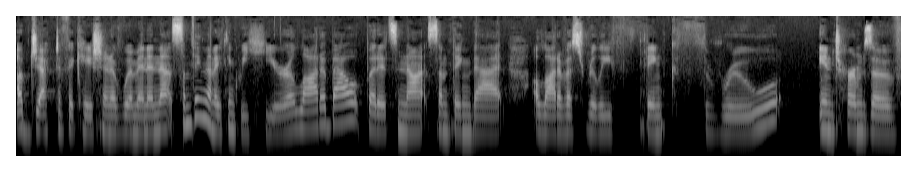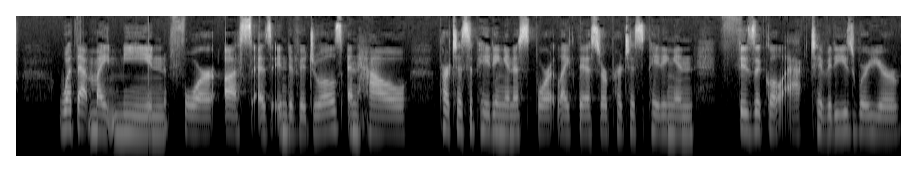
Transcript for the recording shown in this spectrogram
objectification of women, and that's something that I think we hear a lot about, but it's not something that a lot of us really think through in terms of what that might mean for us as individuals and how participating in a sport like this or participating in physical activities where your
